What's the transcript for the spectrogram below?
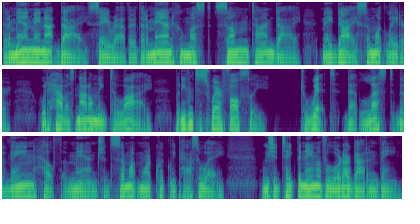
that a man may not die, say rather, that a man who must some time die may die somewhat later, would have us not only to lie, but even to swear falsely, to wit, that lest the vain health of man should somewhat more quickly pass away, we should take the name of the Lord our God in vain.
